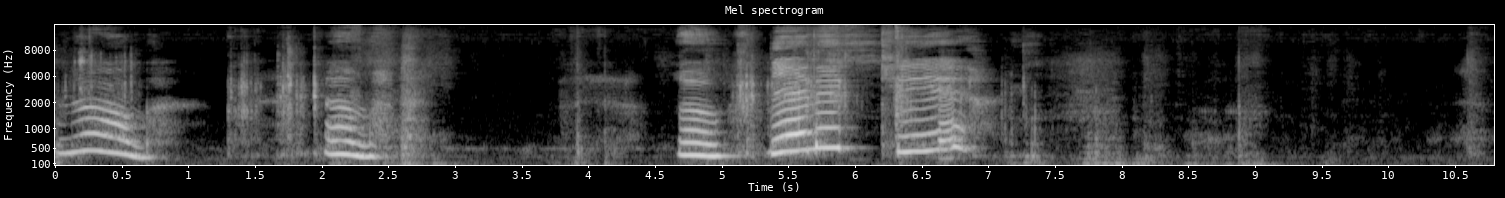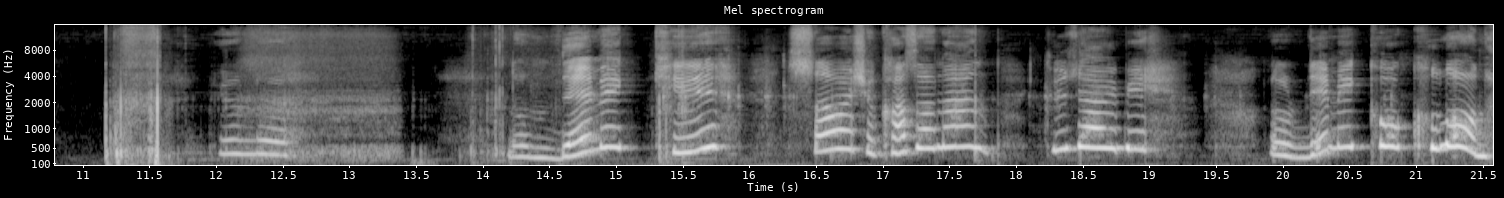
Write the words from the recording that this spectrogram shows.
Nam. Nam. Nam. Demek ki Şimdi Nam. Demek ki savaşı kazanan güzel bir Demek ki o klon.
